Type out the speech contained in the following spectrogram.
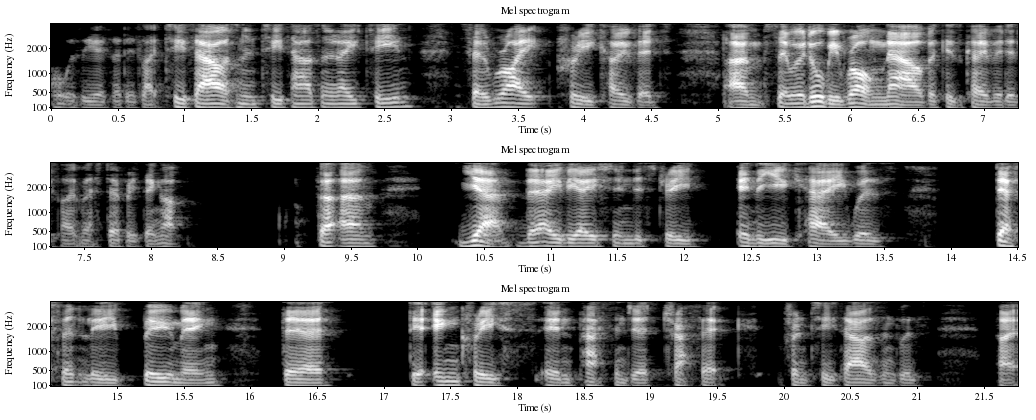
what was the years I did like 2000 and 2018, so right pre-COVID. Um, so it would all be wrong now because COVID has like messed everything up. But um, yeah, the aviation industry in the UK was definitely booming. The the increase in passenger traffic from 2000 was uh,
